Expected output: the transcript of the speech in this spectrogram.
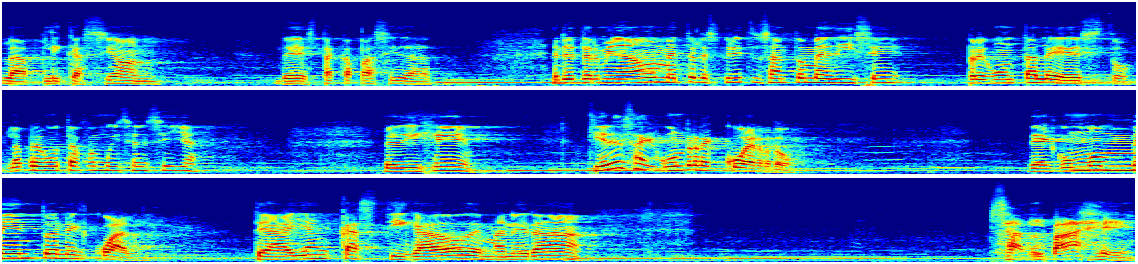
la aplicación de esta capacidad. En determinado momento el Espíritu Santo me dice, pregúntale esto. La pregunta fue muy sencilla. Le dije, ¿tienes algún recuerdo de algún momento en el cual te hayan castigado de manera salvaje?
